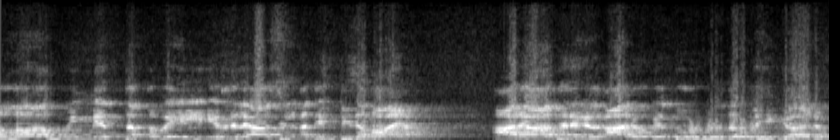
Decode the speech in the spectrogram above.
അള്ളാഹുവിന്റെ തക്കവയിൽ ഇഖ്ലാസിൽ അധിഷ്ഠിതമായ ആരാധനകൾ ആരോഗ്യത്തോടുകൂടി നിർവഹിക്കാനും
